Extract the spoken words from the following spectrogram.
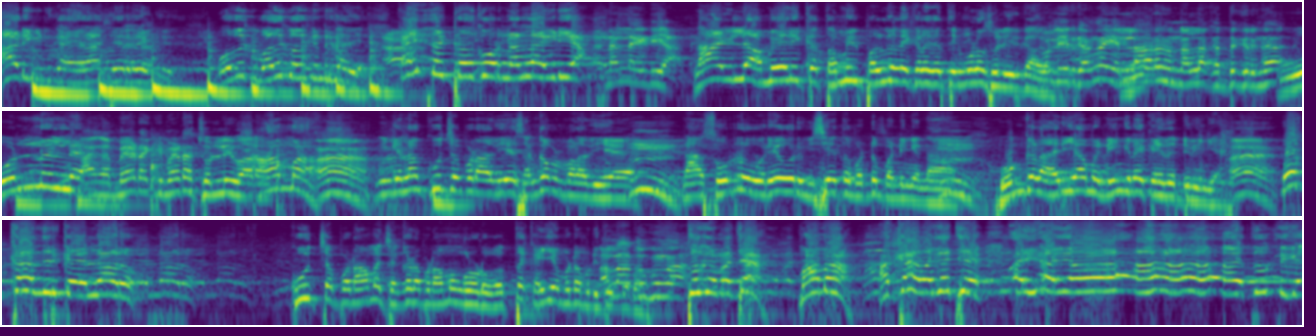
ஆடிக்கிட்டு இருக்கா ஏதாவது சரி ரைட்டு. ஒதுக்கு ஒதுக்கு ஒதுக்கு இருக்காது கை தட்டுறதுக்கு ஒரு நல்ல ஐடியா நல்ல ஐடியா நான் இல்ல அமெரிக்க தமிழ் பல்கலைக்கழகத்தின் மூலம் சொல்லியிருக்காங்க. சொல்லியிருக்காங்க. எல்லாரும் நல்லா கத்துக்கிறங்க ஒண்ணு இல்ல. நாங்க மேடைக்கு மேடை சொல்லி வரோம். ஆமா. நீங்க எல்லாம் கூச்சப்படாதீங்க சங்கப்படாதீங்க நான் சொல்ற ஒரே ஒரு விஷயத்தை மட்டும் பண்ணீங்கன்னா உங்களை அறியாம நீங்களே கை தட்டுவீங்க. உட்கார்ந்து இருக்க எல்லாரும். கூச்சப்படாம சங்கடப்படாம உங்களோட ஒத்த கையை மட்டும் அப்படி. தூக்கு மச்சான். மாமா அக்கா தங்கச்சி ஐயோ தூக்குங்க.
